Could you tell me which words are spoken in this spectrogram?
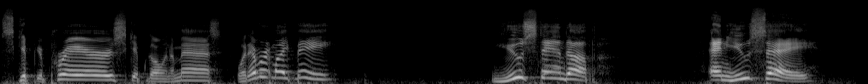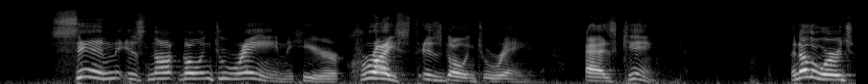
skip your prayers, skip going to Mass, whatever it might be, you stand up and you say, Sin is not going to reign here. Christ is going to reign as king. In other words,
